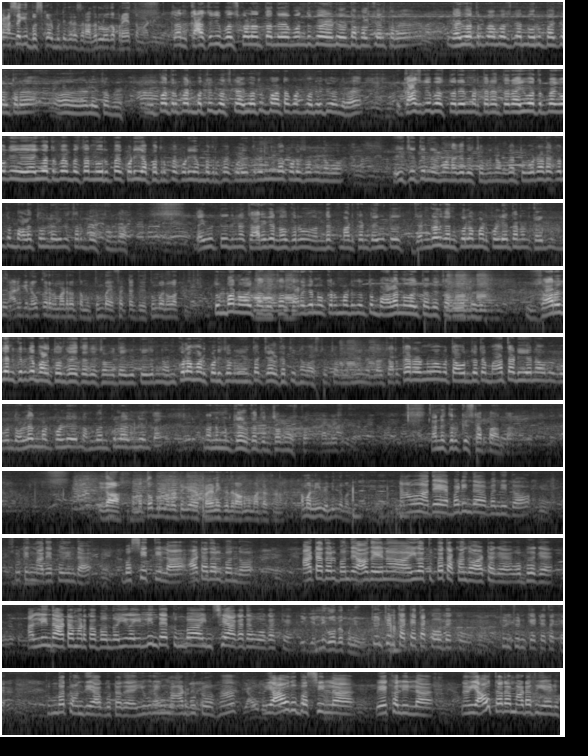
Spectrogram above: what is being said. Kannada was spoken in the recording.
ಖಾಸಗಿ ಬಸ್ಗಳು ಬಿಟ್ಟಿದ್ದಾರೆ ಸರ್? ಅದ್ರಲ್ಲಿ ಹೋಗೋ ಪ್ರಯತ್ನ ಮಾಡಲಿಲ್ಲ ಸರ್ ಖಾಸಗಿ ಬಸ್ಗಳು ಅಂತಂದ್ರೆ ಒಂದಕ್ಕೂ ಎರಡು ಡಬಲ್ ಕೇಳ್ತಾರೆ. ಈಗ ಐವತ್ತು ರೂಪಾಯಿ ಬಸ್ಗೆ ನೂರು ರೂಪಾಯಿ ಕೇಳ್ತಾರೆ. ಹೇಳಿ ಸ್ವಾಮಿ. ಇಪ್ಪತ್ತು ರೂಪಾಯಿ ಬತ್ತಿದ ಬಸ್ಗೆ ಐವತ್ತು ರೂಪಾಯಿ ಆಟೋ ಕೊಟ್ಟು ಬಂದಿದ್ದೀವಿ ಅಂದರೆ ಖಾಸಗಿ ಬಸ್ನವ್ರು ಏನು ಮಾಡ್ತಾರೆ ಅಂತಂದ್ರೆ ಐವತ್ತು ರೂಪಾಯಿಗೆ ಹೋಗಿ ಐವತ್ತು ರೂಪಾಯಿ ಬಸ್ಸಲ್ಲಿ ನೂರು ರೂಪಾಯಿ ಕೊಡಿ, ಎಪ್ಪತ್ತು ರೂಪಾಯಿ ಕೊಡಿ, ಎಂಬತ್ತು ರೂಪಾಯಿ ಕೊಡಿ ಅಂದರೆ ಇಲ್ಲಿಂದ ಕೊಡು ಸ್ವಾಮಿ ನಾವು. ಈ ಸ್ಥಿತಿ ನಿರ್ಮಾಣ ಆಗಿದೆ ಸ್ವಾಮಿ. ನಮಗಂತೂ ಓಡಾಡೋಕ್ಕಂತೂ ಭಾಳ ತೊಂದರೆ ಸರ್ ಬಸ್ನಿಂದ ದಯವಿಟ್ಟು ಇದನ್ನ ಸಾರಿಗೆ ನೌಕರರು ಒಂದಟ್ಟು ಮಾಡ್ಕೊಂಡು ದಯವಿಟ್ಟು ಜನಗಳಿಗೆ ಅನುಕೂಲ ಮಾಡ್ಕೊಳ್ಳಿ ಅಂತ ನಾನು ಕೈ ಮುಗ್ದು ಸಾರಿಗೆ ನೌಕರರು ಮಾಡಿರೋ ತಮಗೆ ತುಂಬ ಎಫೆಕ್ಟ್ ಆಗ್ತಿದೆ ತುಂಬ ನೋವಾಗ್ತಿದೆ. ತುಂಬ ನೋವಾಯ್ತದೆ ಸರ್. ಸಾರಿಗೆ ನೌಕರು ಮಾಡಿದಂತೂ ಭಾಳ ನೋವಾಯ್ತದೆ ಸರ್ ಸಾರ್ವಜನಿಕರಿಗೆ ಭಾಳ ತೊಂದರೆ ಆಯ್ತದೆ ಸ್ವಾಮಿ ದಯವಿಟ್ಟು ಇದನ್ನು ಅನುಕೂಲ ಮಾಡಿಕೊಡಿ ಸ್ವಾಮಿ ಅಂತ ಕೇಳ್ಕೊತೀವಿ ನಾವು ಅಷ್ಟೇ ಸ್ವಾಮಿ ಏನಿಲ್ಲ. ಸರ್ಕಾರನೂ ಮತ್ತು ಅವ್ರ ಜೊತೆ ಮಾತಾಡಿ ಏನೋ ಅವ್ರಿಗೆ ಒಂದು ಒಳ್ಳೇದು ಮಾಡ್ಕೊಳ್ಳಿ ನಮ್ಗೆ ಅನುಕೂಲ ಆಗಲಿ ಅಂತ ನಾನು ನಿಮ್ಮನ್ನು ಕೇಳ್ಕೊತೀನಿ ಸ್ವಾಮಿ ಅಷ್ಟು. ನನ್ನ ಹೆಸರು ಕೃಷ್ಣಪ್ಪ ಅಂತ. ಈಗ ಮತ್ತೊಬ್ರು ನನ್ನೊಟ್ಟಿಗೆ ಪ್ರಯಾಣಿಕರಿದ್ರೆ ಅವ್ರನ್ನ ಮಾತಾಡ್ಸೋಣ. ಅಮ್ಮ ನೀವು ಎಲ್ಲಿಂದ ಬಂದ ನಾವು ಅದೇ ಹೆಬ್ಬಡಿಯಿಂದ ಬಂದಿದ್ದು ಶೂಟಿಂಗ್ ಮಾದೇಪುರಿಂದ ಬಸ್ ಇತ್ತಿಲ್ಲ ಆಟೋದಲ್ಲಿ ಬಂದು. ಆಟೋದಲ್ಲಿ ಬಂದು ಯಾವುದೋ ಏನೋ ಐವತ್ತು ರೂಪಾಯಿ ತಕ್ಕೊಂಡು ಆಟೋಗೆ ಒಬ್ರಿಗೆ. ಅಲ್ಲಿಂದ ಆಟೋ ಮಾಡ್ಕೊಬಂದು ಈಗ ಇಲ್ಲಿಂದೇ ತುಂಬ ಹಿಂಸೆ ಆಗದೆ ಹೋಗೋಕ್ಕೆ. ಈಗ ಎಲ್ಲಿಗೆ ಹೋಗ್ಬೇಕು ನೀವು? ಚುಂಚುನ್ ಕಟ್ಟೆ ತಕ್ಕ ಹೋಗ್ಬೇಕು ಚುಂಚುನ್ ಕಟ್ಟೆ ತಕ್ಕೆ. ತುಂಬ ತೊಂದರೆ ಆಗ್ಬಿಟ್ಟದೆ. ಇವ್ರು ಹಿಂಗೆ ಮಾಡಿಬಿಟ್ರು ಹಾಂ? ಯಾವುದು ಬಸ್ ಇಲ್ಲ ವೆಹಿಕಲ್ ಇಲ್ಲ. ನಾವು ಯಾವ ಥರ ಮಾಡೋದು ಹೇಳಿ.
